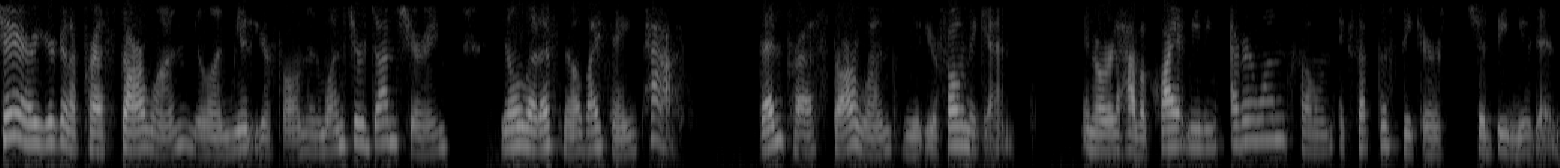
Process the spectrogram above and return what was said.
share, you're going to press star one, you'll unmute your phone, and once you're done sharing, you'll let us know by saying pass. Then press star one to mute your phone again. In order to have a quiet meeting, everyone's phone except the speakers should be muted.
